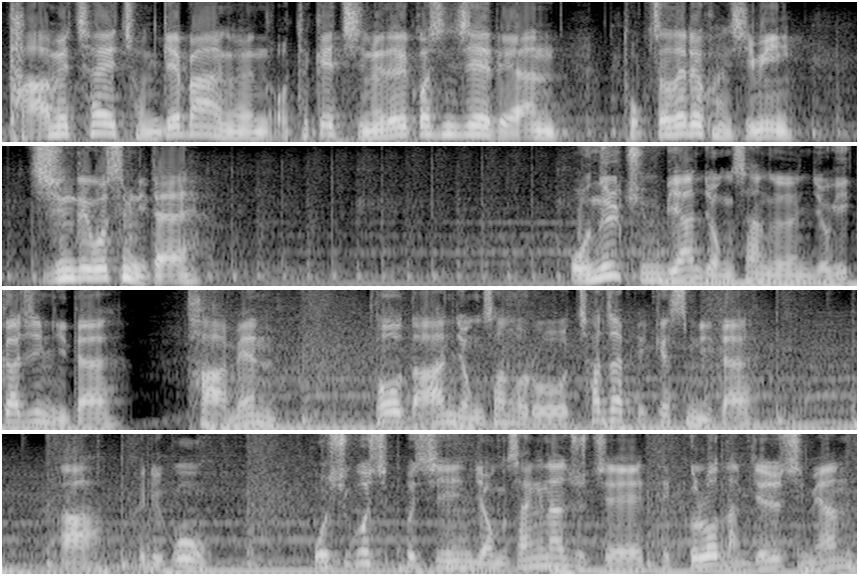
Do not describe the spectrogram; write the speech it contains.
다음 회차의 전개 방향은 어떻게 진행될 것인지에 대한 독자들의 관심이 지중되고 있습니다. 오늘 준비한 영상은 여기까지입니다. 다음엔 더 나은 영상으로 찾아뵙겠습니다. 아, 그리고 보시고 싶으신 영상이나 주제 댓글로 남겨주시면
